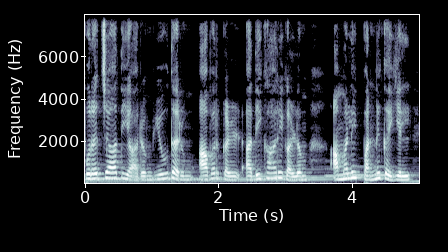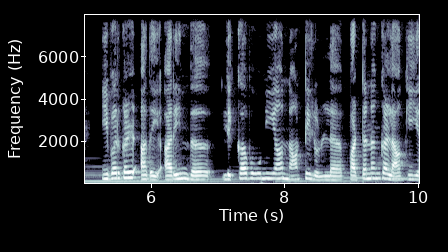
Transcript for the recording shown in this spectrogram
புறஜாதியாரும் யூதரும் அவர்கள் அதிகாரிகளும் அமளி பண்ணுகையில் இவர்கள் அதை அறிந்து லிக்கவோனியா நாட்டிலுள்ள பட்டணங்களாகிய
